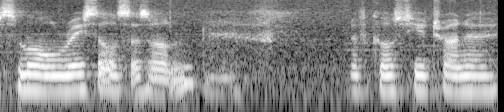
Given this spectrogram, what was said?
small resources on. Of course, you're trying to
